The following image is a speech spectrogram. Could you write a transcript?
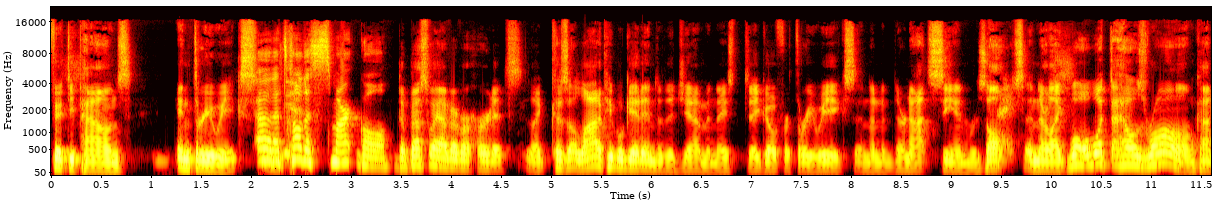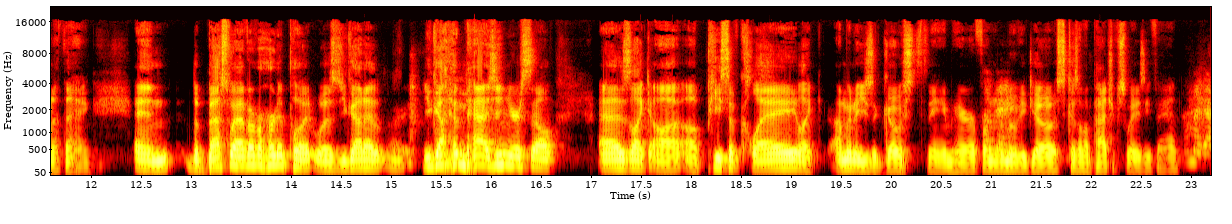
50 pounds in three weeks. Oh, that's Yeah. called a smart goal. The best way I've ever heard it's like because a lot of people get into the gym and they they go for three weeks and then they're not seeing results and they're like, well, what the hell's wrong, kind of thing. And the best way I've ever heard it put was you gotta you gotta imagine yourself as like a, a piece of clay. Like I'm gonna use a ghost theme here from the movie Ghost because I'm a Patrick Swayze fan. Oh my god,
